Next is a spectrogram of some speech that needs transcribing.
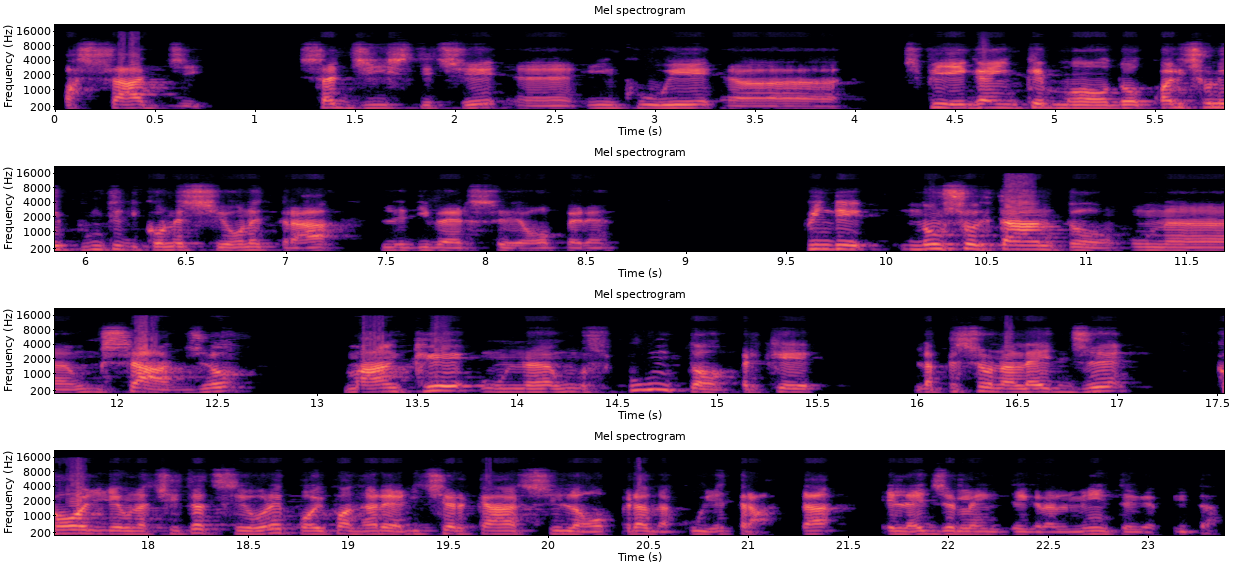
passaggi saggistici eh, in cui eh, spiega in che modo, quali sono i punti di connessione tra le diverse opere. Quindi non soltanto un, un saggio, ma anche un, uno spunto, perché la persona legge, coglie una citazione e poi può andare a ricercarsi l'opera da cui è tratta e leggerla integralmente, capita?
